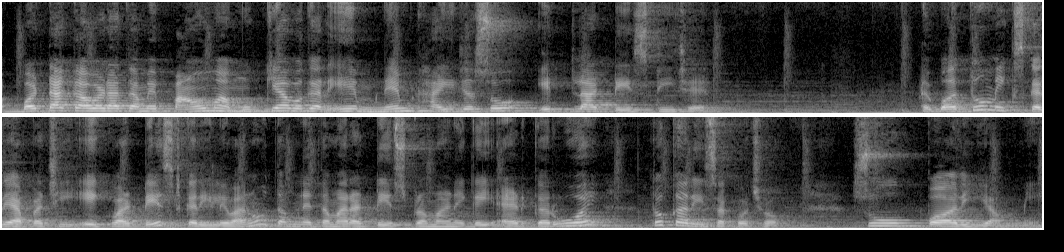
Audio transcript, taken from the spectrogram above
બટાકાવાળા તમે પાઉંમાં મૂક્યા વગર એમ નેમ ખાઈ જશો, એટલા ટેસ્ટી છે. બધું મિક્સ કર્યા પછી એકવાર ટેસ્ટ કરી લેવાનું. તમને તમારા ટેસ્ટ પ્રમાણે કંઈ એડ કરવું હોય તો કરી શકો છો. સુપર યમ્મી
